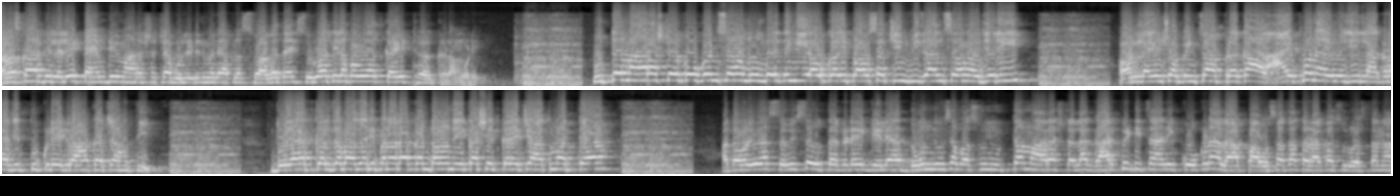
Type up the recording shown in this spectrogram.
नमस्कार दिलेली टाइम टीव्ही महाराष्ट्राच्या बुलेटिनमध्ये आपलं स्वागत आहे. सुरुवातीला पाहूयात काही ठळक घडामोडी. उत्तर महाराष्ट्र कोकणसह मुंबईतही अवकाळी पावसाची विजांसह हजेरी. ऑनलाईन शॉपिंगचा प्रकार आयफोन ऐवजी लाकडाचे तुकडे ग्राहकाच्या हाती. धुळ्यात कर्जबाजारीपणाला कंटाळून एका शेतकऱ्याची आत्महत्या. आता वळूया सविस्तर उत्तराकडे गेल्या दोन दिवसापासून उत्तर महाराष्ट्राला गारपिटीचा आणि कोकणाला पावसाचा तडाखा सुरू असताना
